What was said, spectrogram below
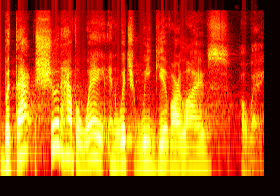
but that should have a way in which we give our lives away.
